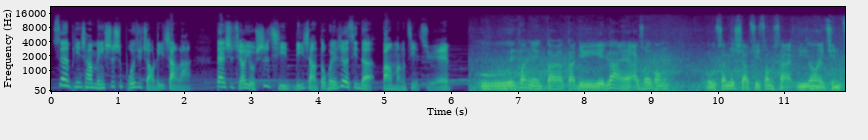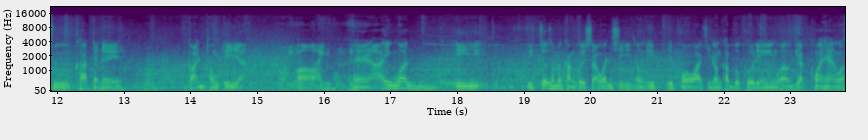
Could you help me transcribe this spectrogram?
虽然平常没事是不会去找里长啦，但是只要有事情，里长都会热心的帮忙解决。有可能家家己会来啊，所以讲有啥物消息创啥，伊拢会亲自敲电话，甲因通知啊。哦，嘿啊，因为我伊伊做啥物工课啥，阮是拢一一般我是拢较无可能，因为我也看下我，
